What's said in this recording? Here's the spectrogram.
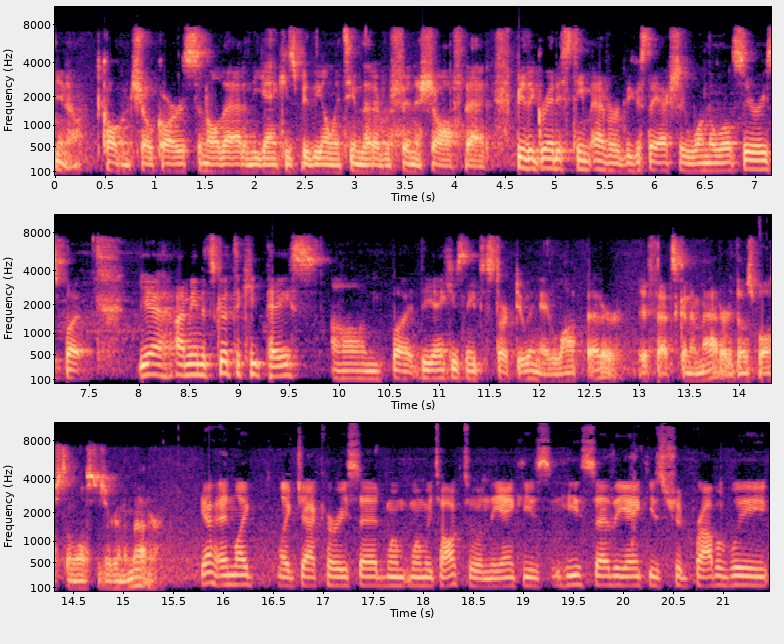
you know, call them choke artists and all that, and the Yankees be the only team that ever finish off that, be the greatest team ever because they actually won the World Series. But yeah, I mean, it's good to keep pace, um, but the Yankees need to start doing a lot better if that's going to matter. Those Boston losses are going to matter. Yeah, and like like Jack Curry said when when we talked to him, the Yankees. He said the Yankees should probably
